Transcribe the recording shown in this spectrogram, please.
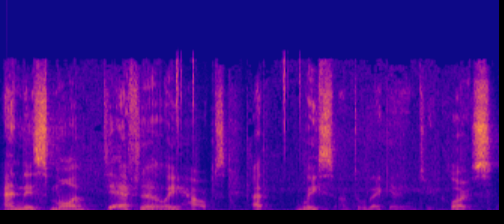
and this mod definitely helps, at least until they get in too close.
